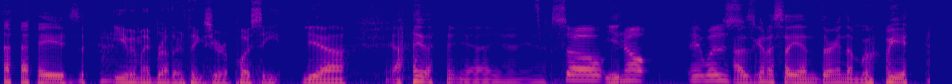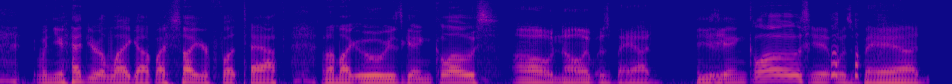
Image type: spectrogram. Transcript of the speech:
nice. Even my brother thinks you're a pussy. Yeah. Yeah. yeah. Yeah. So You- no, it was. I was gonna say, in during the movie, when you had your leg up, I saw your foot tap, and I'm like, "Ooh, he's getting close. oh no, it was bad. He's It- getting close." It was bad.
